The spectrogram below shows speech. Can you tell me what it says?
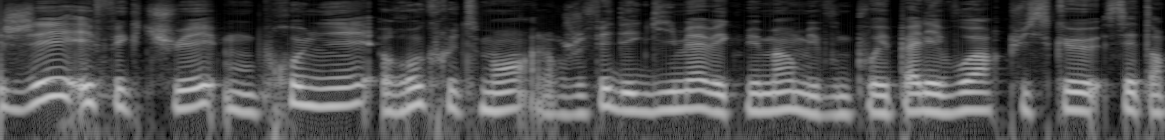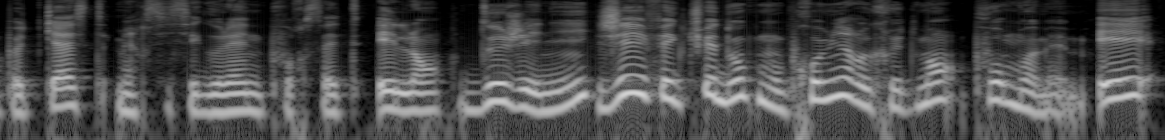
j'ai effectué mon premier recrutement. Alors, je fais des guillemets avec mes mains, mais vous ne pouvez pas les voir puisque c'est un podcast. Merci Ségolène pour cet élan de génie. J'ai effectué donc mon premier recrutement pour moi-même. Et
